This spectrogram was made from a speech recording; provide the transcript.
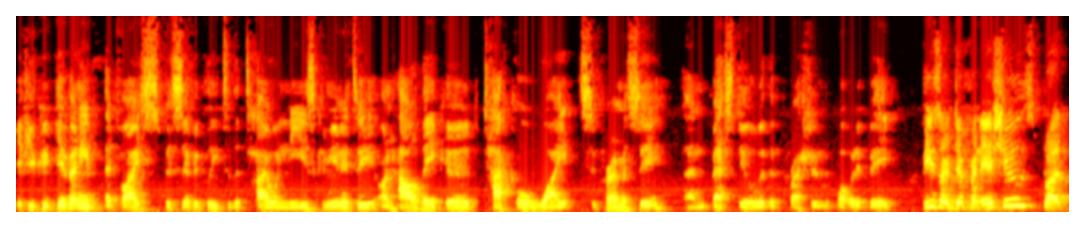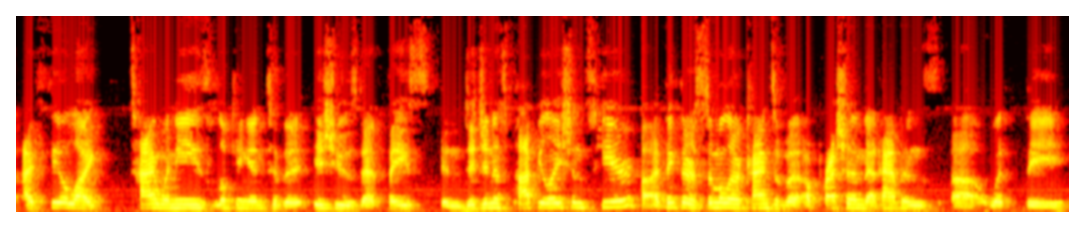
If you could give any advice specifically to the Taiwanese community on how they could tackle white supremacy and best deal with oppression, what would it be? these are different issues, but I feel like Taiwanese looking into the issues that face indigenous populations here. Uh, I think there are similar kinds of uh, oppression that happens uh, with the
